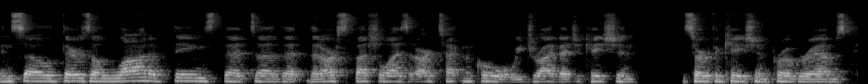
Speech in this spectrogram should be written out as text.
And so there's a lot of things that, uh, that, that are specialized, that are technical, where we drive education, certification programs,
